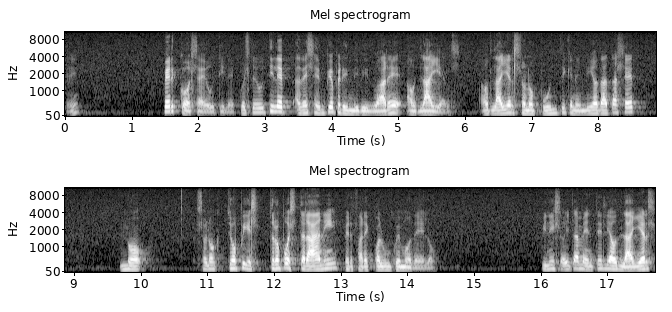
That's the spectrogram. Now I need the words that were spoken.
Okay? Per cosa è utile? Questo è utile ad esempio per individuare outliers. Outliers sono punti che nel mio dataset no, sono troppo, troppo strani per fare qualunque modello. Quindi solitamente gli outliers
